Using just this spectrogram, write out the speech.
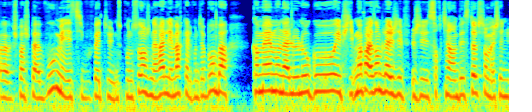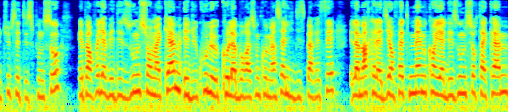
euh, je pense pas à vous, mais si vous faites une sponsor, en général, les marques, elles vont dire bon, bah, quand même, on a le logo. Et puis, moi, par exemple, là, j'ai- sorti un best-of sur ma chaîne YouTube, c'était sponsor. Et parfois, il y avait des zooms sur ma cam. Et du coup, le collaboration commerciale, il disparaissait. Et la marque, elle a dit, en fait, même quand il y a des zooms sur ta cam,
